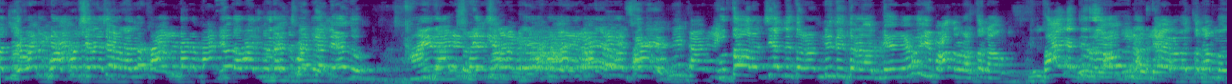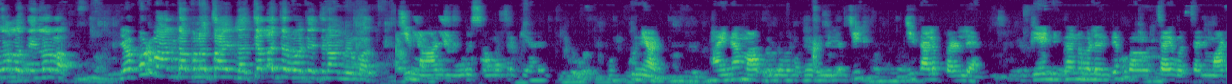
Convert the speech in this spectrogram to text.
వచ్చి ఎవరికి న్యాయం చేశారు కదా, కాయలు ఉన్నారు, మాకు ఇంతవరకు రెస్పెక్టే లేదు. ఈ రాత్రి చేసిన ఉత్తరాలు నిన్ను తరం. మేమేమో ఈ బాధలు పడుతున్నాం. నలభై వస్తున్నాం మగళ్ళ పిల్లలు ఎప్పుడు మాకు డబ్బులు వచ్చాయి లక్ష లక్షలు పోతే వచ్చినాం మేము మాది మూడు సంవత్సరాల ఒప్పుకున్నాడు అయినా మా పిల్లలు నుంచి జీతాలు పడలే. ఏంటి కానీ వాళ్ళంటే సాయి వచ్చాయి మాట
